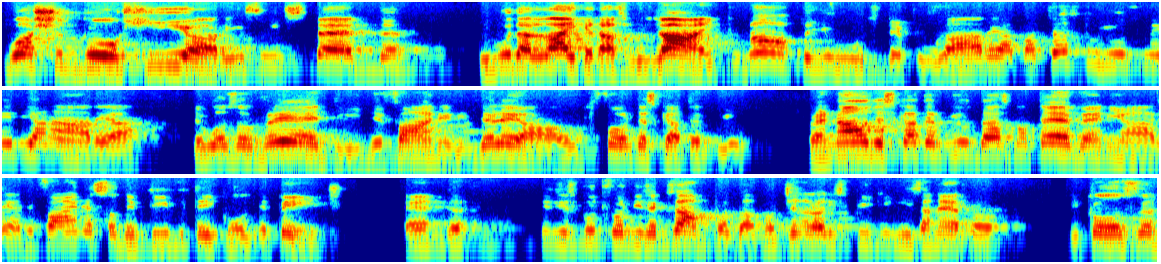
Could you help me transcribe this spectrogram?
what should go here if instead we would have liked as we like to not use the full area, but just to use maybe an area that was already defined in the layout for the scatter view. Right now, the scatter view does not have any area defined, so the div take all the page. And uh, this is good for this example, but more generally speaking is an error because uh,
